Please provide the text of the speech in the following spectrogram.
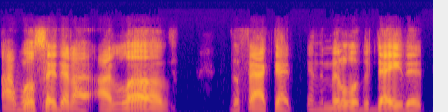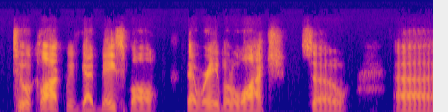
I will say that I, I love the fact that in the middle of the day that two o'clock we've got baseball that we're able to watch. So uh,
